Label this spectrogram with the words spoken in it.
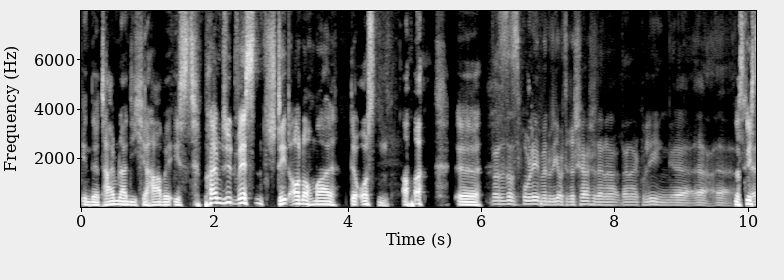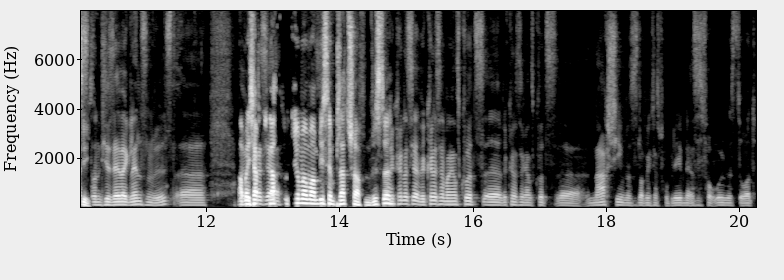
in der Timeline, die ich hier habe, ist beim Südwesten steht auch nochmal der Osten. Aber äh, das ist das Problem, wenn du dich auf die Recherche deiner, deiner Kollegen äh, äh, das richtig. und hier selber glänzen willst. Äh, aber ich habe gedacht, ja, können wir mal ein bisschen Platz schaffen, wisst ihr? Wir können das ja, wir können das ja mal ganz kurz, äh, wir können das ja ganz kurz äh, nachschieben. Das ist, glaube ich, das Problem. Der SSV Ulm ist dort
